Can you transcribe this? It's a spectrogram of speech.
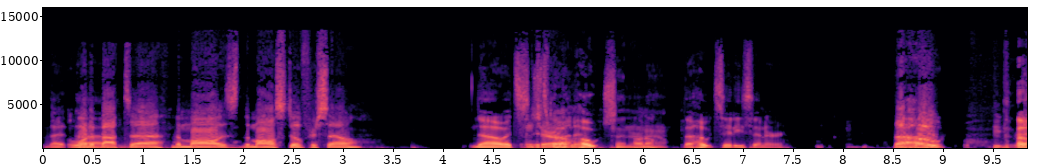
That, What uh, about uh, the mall? Is the mall still for sale? no? It's it's The running. Haute Center Oh, no. now. the Haute City Center. The Uh, Haute? The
